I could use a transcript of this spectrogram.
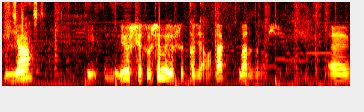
Wszystko Ja- jest. I- Już się słyszymy, już wszystko działa, tak? Bardzo dobrze. E,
